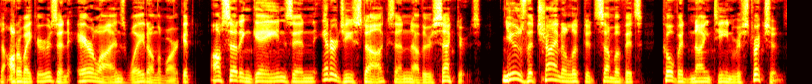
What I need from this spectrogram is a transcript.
automakers, and airlines weighed on the market, offsetting gains in energy stocks and other sectors. News that China lifted some of its COVID 19 restrictions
